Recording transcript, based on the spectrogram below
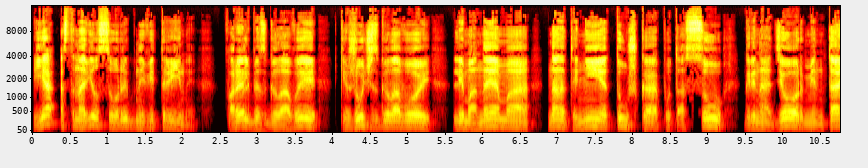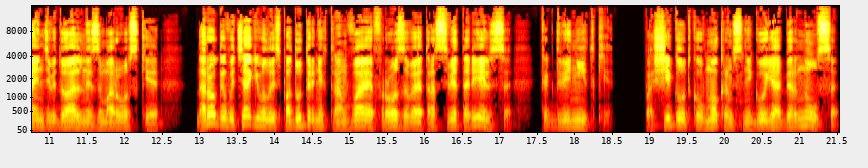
Я остановился у рыбной витрины. Форель без головы, кижуч с головой, лимонема, нанотения, тушка, путасу, гренадер, мента индивидуальной заморозки. Дорога вытягивала из-под утренних трамваев розовые от рассвета рельсы, как две нитки. По щиколотку в мокром снегу я обернулся.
